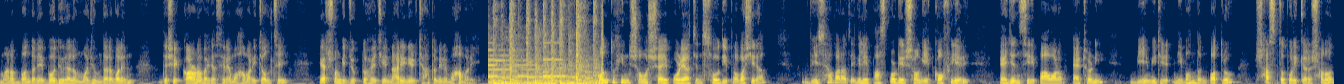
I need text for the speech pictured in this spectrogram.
মানববন্ধনে বদিউল আলম মজুমদার বলেন, দেশে করোনা ভাইরাসের মহামারী চলছে। এর সঙ্গে যুক্ত হয়েছে নারী নির্যাতনের মহামারী। অন্তহীন সমস্যায় পড়ে আছেন সৌদি প্রবাসীরা। ভিসা বাড়াতে গেলে পাসপোর্টের সঙ্গে কফিলের এজেন্সির পাওয়ার অব অ্যাটর্নি, বিএমইটির নিবন্ধনপত্র, স্বাস্থ্য পরীক্ষার সনদ,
